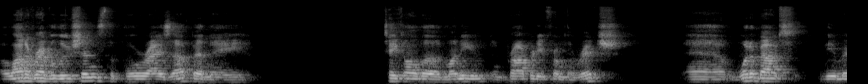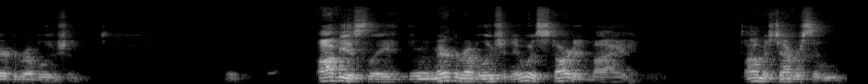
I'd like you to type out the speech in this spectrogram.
a lot of revolutions, the poor rise up and they take all the money and property from the rich. Uh, what about the American Revolution? Obviously, the American Revolution, it was started by Thomas Jefferson,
